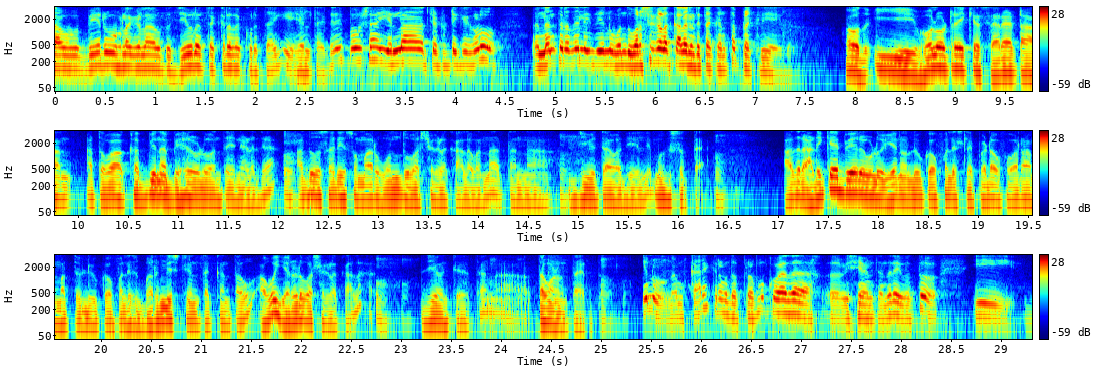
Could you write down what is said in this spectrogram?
ತಾವು ಬೇರು ಹುಳಗಳ ಒಂದು ಜೀವನ ಚಕ್ರದ ಕುರಿತಾಗಿ ಹೇಳ್ತಾ ಇದ್ದೀರಿ. ಬಹುಶಃ ಎಲ್ಲ ಚಟುವಟಿಕೆಗಳು ನಂತರದಲ್ಲಿ ಇದೇನು ಒಂದು ವರ್ಷಗಳ ಕಾಲ ನಡೀತಕ್ಕಂಥ ಪ್ರಕ್ರಿಯೆ ಇದು. ಹೌದು ಈ ಹೋಲೋಟ್ರೇಕೆ ಸೆರಾಟ ಅಥವಾ ಕಬ್ಬಿನ ಬೇರುಳು ಅಂತ ಏನು ಹೇಳಿದೆ ಅದು ಸರಿ ಸುಮಾರು ಒಂದು ವರ್ಷಗಳ ಕಾಲವನ್ನು ತನ್ನ ಜೀವಿತಾವಧಿಯಲ್ಲಿ ಮುಗಿಸುತ್ತೆ. ಆದರೆ ಅಡಿಕೆ ಬೇರುಗಳು ಏನು ಲ್ಯೂಕೋಫಲಿಸ್ ಲೆಪಿಡೋಫೋರಾ ಮತ್ತು ಲ್ಯೂಕೋಫಲಿಸ್ ಬರ್ಮಿಸ್ಟ್ ಅಂತಕ್ಕಂಥವು ಅವು ಎರಡು ವರ್ಷಗಳ ಕಾಲ ಜೀವಂತನ ತಗೊಳ್ತಾ ಇರ್ತವೆ ಇನ್ನು ನಮ್ಮ ಕಾರ್ಯಕ್ರಮದ ಪ್ರಮುಖವಾದ ವಿಷಯ ಅಂತಂದರೆ ಇವತ್ತು ಈ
